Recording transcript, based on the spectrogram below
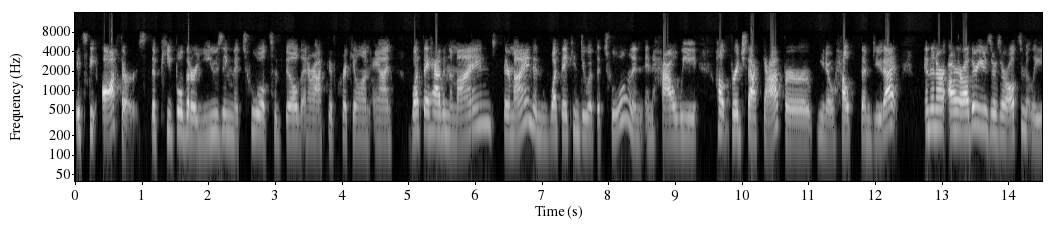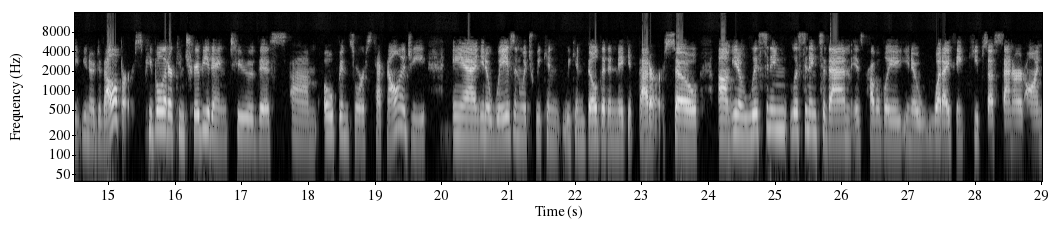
It's the authors, the people that are using the tool to build interactive curriculum and what they have in the mind, their mind, and what they can do with the tool, and, and how we help bridge that gap or you know help them do that. And then our, our other users are ultimately you know developers, people that are contributing to this um, open source technology, and you know ways in which we can we can build it and make it better. So um, you know listening listening to them is probably you know what I think keeps us centered on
